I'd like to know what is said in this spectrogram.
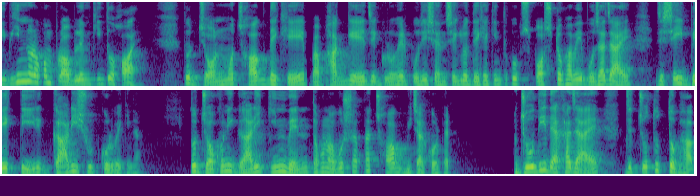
বিভিন্ন রকম প্রবলেম কিন্তু হয়। তো জন্ম ছক দেখে বা ভাগ্যে যে গ্রহের পজিশন সেগুলো দেখে কিন্তু খুব স্পষ্টভাবেই বোঝা যায় যে সেই ব্যক্তির গাড়ি শ্যুট করবে কিনা। তো যখনই গাড়ি কিনবেন, তখন অবশ্যই আপনার ছক বিচার করবেন। যদি দেখা যায় যে চতুর্থ ভাব,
